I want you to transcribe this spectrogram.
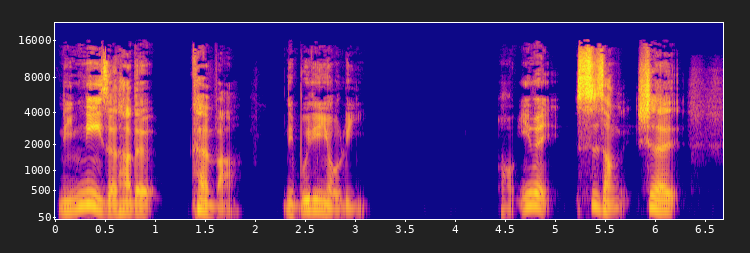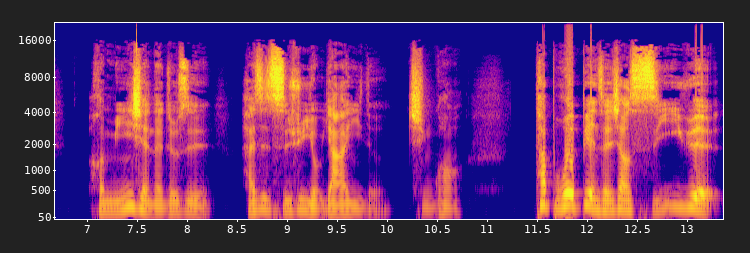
你逆着他的看法，你不一定有利。哦，因为市场现在很明显的就是还是持续有压抑的情况，它不会变成像十一月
